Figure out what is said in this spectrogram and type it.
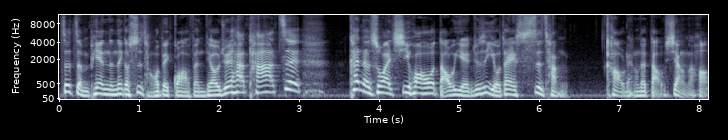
这整片的那个市场会被瓜分掉。我觉得他他这看得出来，企划或导演就是有在市场。考量的导向了哈，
